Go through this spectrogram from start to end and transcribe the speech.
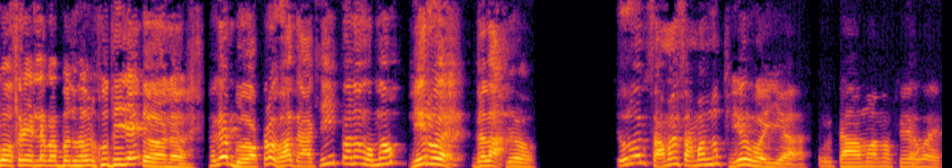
બોકરે એટલે કોઈ બધું હરખું થઈ જાય. એટલે બોકરો વાત સાચી પણ આમાં ફેર હોય ગલા. જો. સામાન સામાન નો ફેર હોય યાર. તામાનો ફેર હોય.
